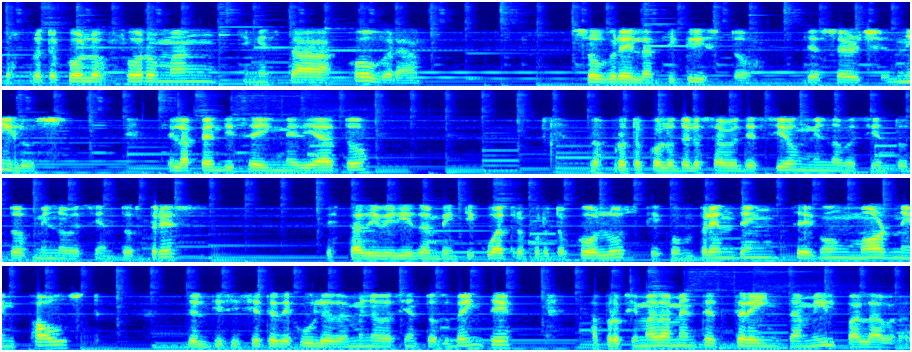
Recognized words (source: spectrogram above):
Los protocolos forman en esta obra sobre el anticristo de Serge Nilus. El apéndice inmediato, los protocolos de los sabios de Sion 1902-1903, está dividido en 24 protocolos que comprenden, según Morning Post del 17 de julio de 1920, aproximadamente 30.000 palabras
